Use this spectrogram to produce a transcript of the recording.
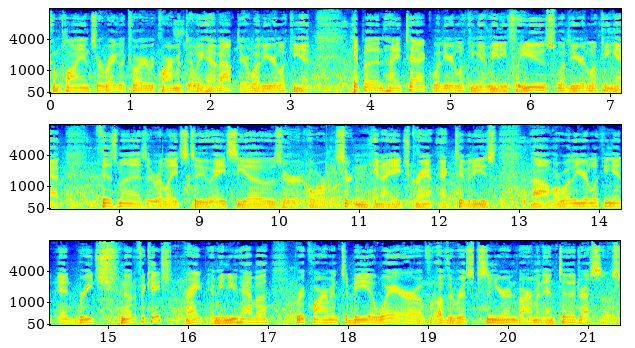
compliance or regulatory requirement that we have out there, whether you're looking at HIPAA and HITECH, whether you're looking at meaningful use, whether you're looking at FISMA as it relates to ACOs or, or certain NIH grant activities, um, or whether you're looking at, at breach notification, right? I mean, you have a requirement to be aware of, of the risks in your environment and to address those.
